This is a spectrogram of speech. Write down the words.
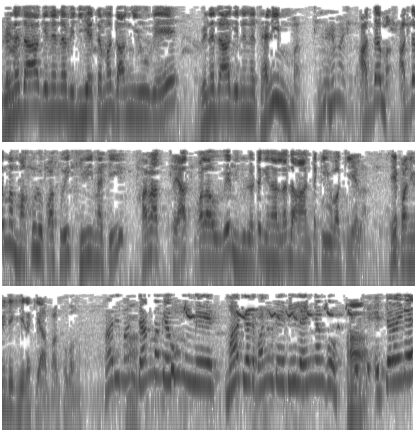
වෙනදා ගෙනන විදිහටම ගම් යූවේ වෙනදා ගෙනන තැනින්ම එහෙමයි. අදම අදම මකුළු පසුයි කිරිමැටි කරත්තයක් වලව්වේ මිදුලට ගෙනල්ලා දාන්න කිව්වා කියලා. ඒ පණිවිඩේ ගිහිලා කියාපන්කෝ බං. හරි මං ආ. දැම්ම ගෙහුම් මේ මාටියට පණිවිඩේ දීලා එන්නම්කෝ. ආ. එච්ච- එච්චරයි නේ?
